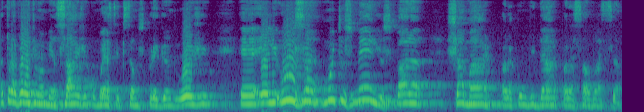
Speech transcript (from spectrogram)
através de uma mensagem como esta que estamos pregando hoje. É, ele usa muitos meios para chamar, para convidar para a salvação.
